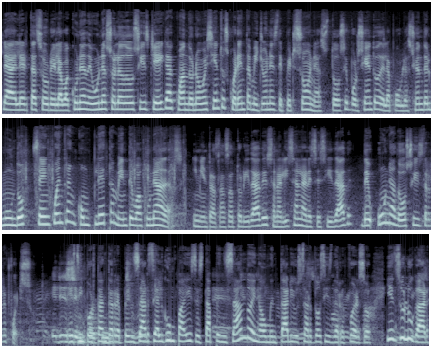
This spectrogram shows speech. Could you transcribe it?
La alerta sobre la vacuna de una sola dosis llega cuando 940 millones de personas, 12% de la población del mundo, se encuentran completamente vacunadas y mientras las autoridades analizan la necesidad de una dosis de refuerzo. Es importante repensar si algún país está pensando en aumentar y usar dosis de refuerzo y en su lugar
